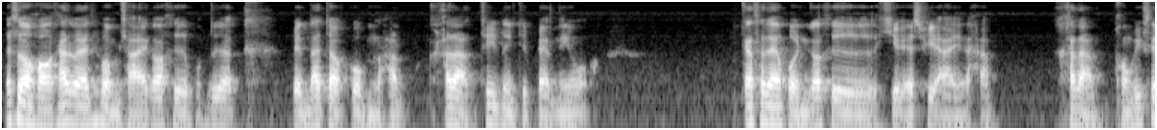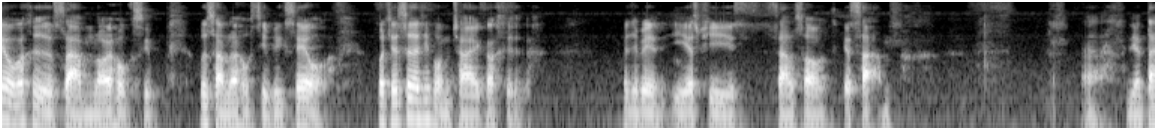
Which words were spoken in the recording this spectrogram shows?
ในส่วนของฮาร์ดแวร์ที่ผมใช้ก็คือผมเลือกเป็นหน้าจอกลมนะครับ ขนาดที่ 1.8 นิ้ว การแสดงผลก็คือ QSPI นะครับ ขนาดของพิกเซลก็คือ 360รูป360 พิกเซลโปรเซสเซอร์ที่ผมใช้ก็คือ มันจะเป็น ESP 32 S3 เดี๋ยวใต้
